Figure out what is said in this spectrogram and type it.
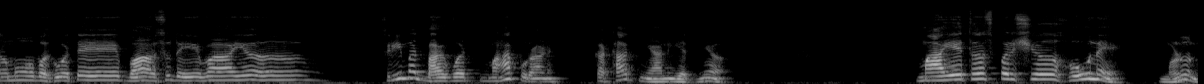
नमो भगवते वासुदेवाय। श्रीमद्भागवत महापुराण कथा ज्ञान यज्ञ। मायेचा स्पर्श होऊ नये म्हणून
